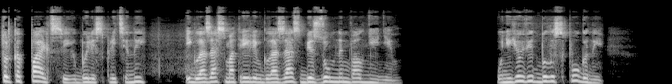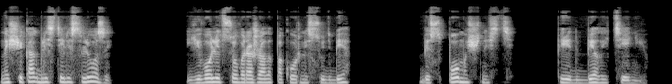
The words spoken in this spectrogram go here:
Только пальцы их были сплетены, и глаза смотрели в глаза с безумным волнением. У нее вид был испуганный, на щеках блестели слезы. Его лицо выражало покорность судьбе, беспомощность перед белой тенью.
